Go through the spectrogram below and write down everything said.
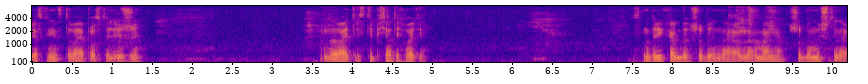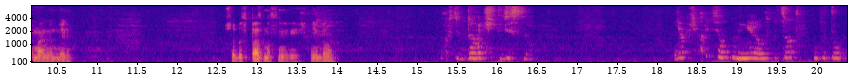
Резко не вставай, а просто лежи. Ну, давай, 350 и хватит. Смотри, как бы, чтобы на- нормально, чтобы мышцы нормально были. Чтобы спазмов никаких не было. Хотя бы давай 400. Я вообще хотела планировать 500, а потом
